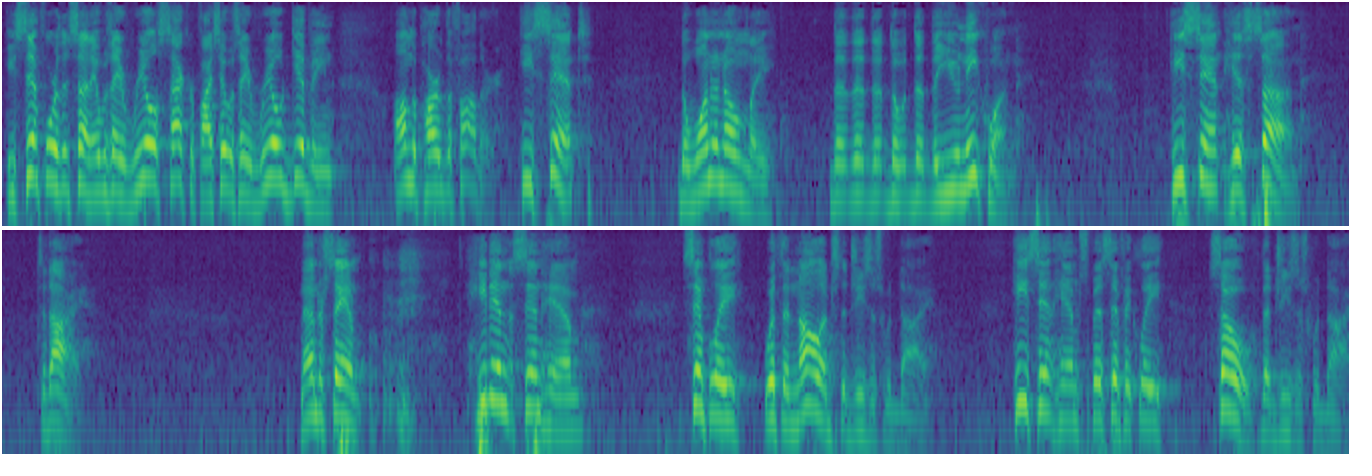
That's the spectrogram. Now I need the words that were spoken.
He sent forth his son. It was a real sacrifice, it was a real giving on the part of the Father. He sent the one and only, the, the, the, the, the, the unique one. He sent his son to die. Now understand, he didn't send him simply with the knowledge that Jesus would die. He sent him specifically so that Jesus would die.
